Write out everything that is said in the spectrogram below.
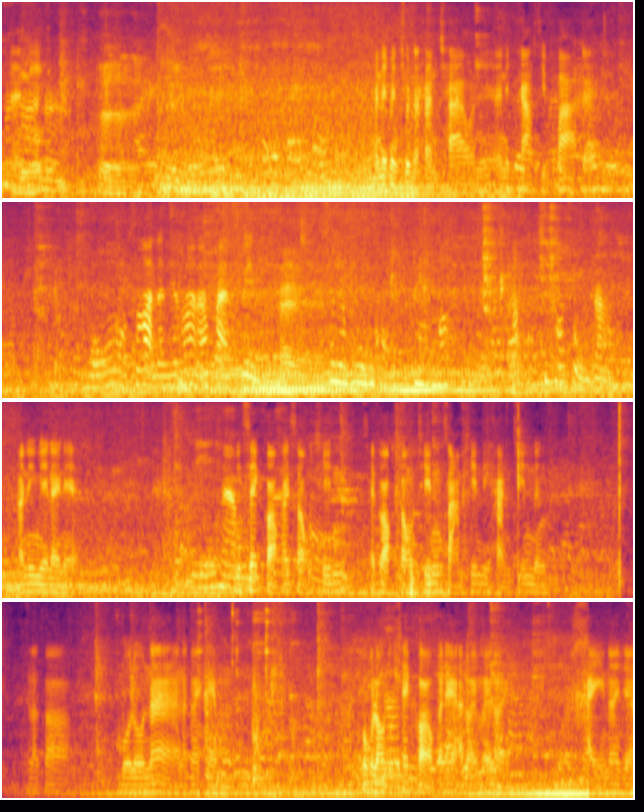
ไม่อันได้นี้เลยอืมอันนี้เป็นชุดอาหารเช้าอันนี้ อันนี้ 90 บาทนะโอ้สลัดอันนี้เท่าไหร่นะแปดสิบเออชัยภูมิของแพงมากที่เขาสูงจังอันนี้มีอะไรเนี่ย มีแฮมมีไส้กรอกให้สองชิ้นไส้กรอกสองชิ้นสามชิ้นที่หั่นชิ้นหนึ่งแล้วก็โบโลน่าแล้วก็แฮมพวกลองไส้กรอกก็ได้อร่อยไม่อร่อย ไข่น่าจะ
